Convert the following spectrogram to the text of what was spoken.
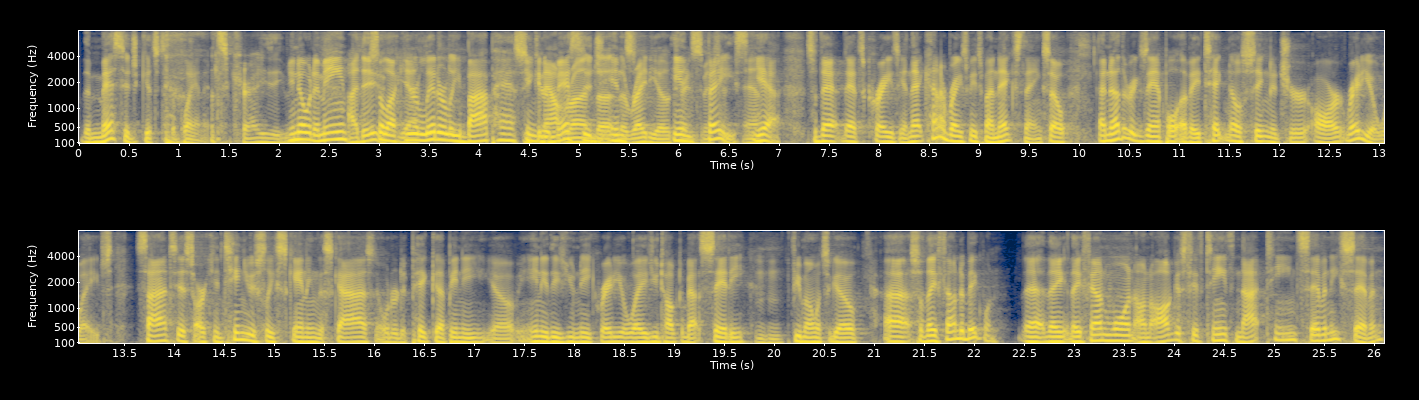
the message gets to the planet. That's crazy. You know what I mean? I do, So like yeah. you're literally bypassing You your message the- in, the radio in space. yeah. Yeah. So that that's crazy, and that kind of brings me to my next thing. So another example of a techno signature are radio waves. Scientists are continuously scanning the skies in order to pick up any you know any of these unique radio waves. You talked about SETI Mm-hmm. a few moments ago. Uh, so they found a big one. Uh, they, they found one on August 15th, 1977.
